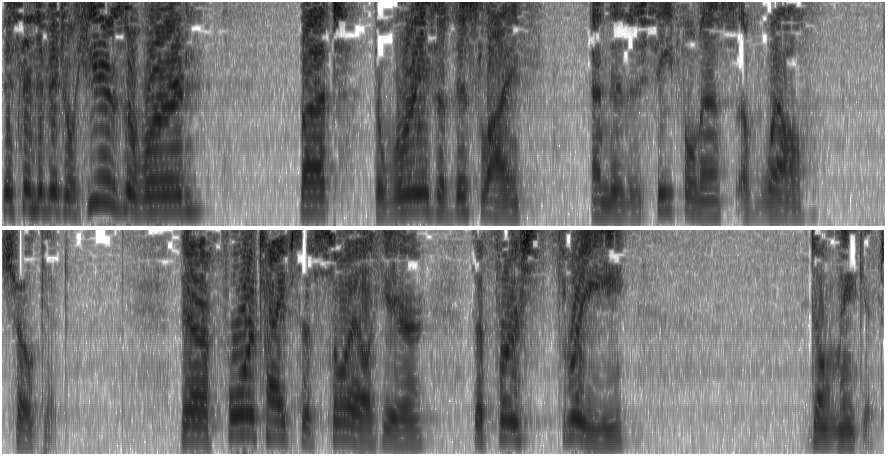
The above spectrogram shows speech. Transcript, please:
this individual hears the word, but the worries of this life and the deceitfulness of wealth choke it. There are four types of soil here. The first three don't make it.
